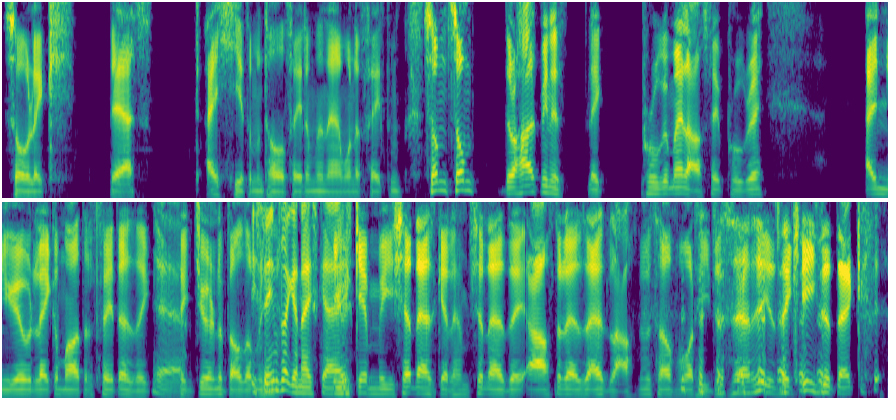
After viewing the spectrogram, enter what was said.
so like, yeah, it's, I hate them until I fight them, and then I want to fight them, some, some, there has been a like program, my last fight program. I knew I would like him after the fight. I was like, Yeah. like during the build up, He seems like a nice guy. he was giving me shit, and I was getting him shit. And I was like, after this, I was laughing at myself at what he just said. He's like, he's a dick.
